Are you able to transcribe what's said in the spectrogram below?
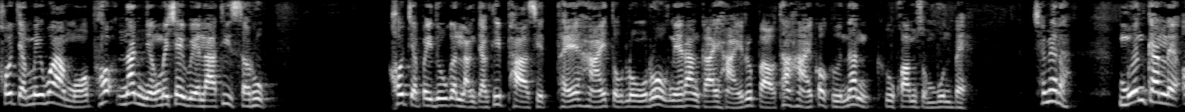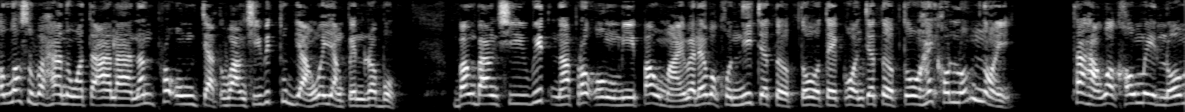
เขาจะไม่ว่าหมอ เพราะนั่นยังไม่ใช่เวลาที่สรุปเขาจะไปดูกันหลังจากที่ผ่าเสร็จแผลหายตกลงโรคในร่างกายหายหรือเปล่า ถ้าหายก็คือนั่นคือความสมบูรณ์แบบ ใช่ไหมล่ะ เหมือนกันแหละอัลลอฮฺสุบฮานาอะตาลานั้น พระองค์จัดวางชีวิตทุกอย่างไว้อย่างเป็นระบบ บางบางชีวิตนะพระองค์มีเป้าหมายไว้แล้วว่าคนนี้จะเติบโต แต่ก่อนจะเติบโตให้เขาล้มหน่อย ถ้าหากว่าเขาไม่ล้ม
